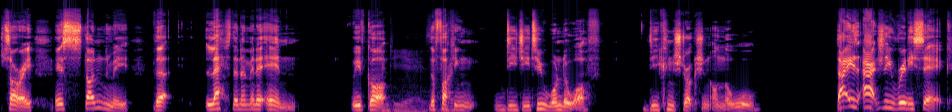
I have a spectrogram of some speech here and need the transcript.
Sorry, it stunned me that less than a minute in, we've got the fucking DG2 Wunderwaffe deconstruction on the wall. That is actually really sick.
